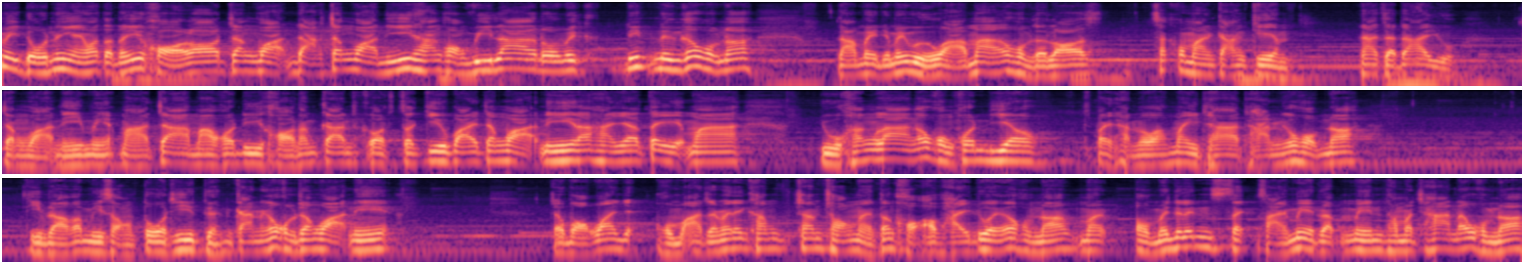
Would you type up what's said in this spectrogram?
ไม่โดนได้ไงวะแต่ตอนนี้ขอรอจังหวะดักจังหวะนี้ทางของวีล่าโดนไปนิดนึงครับผมเนาะดาเมจยังไม่หวือหวามากครับผมแต่รอสักประมาณกลางเกม น่าจะได้อยู่ จังหวะนี้มาจ้ามาพอดีขอทำการกดสกิลไปจังหวะนี้แล้วหายาเตะมา อยู่ข้างล่างก็ผมคนเดียว ไปทันไหมวะไม่ท่าทันก็ผมเนาะทีมเราก็มี 2 ตัวที่เตือนกันก็ผมจังหวะนี้ จะบอกว่าผมอาจจะไม่ได้คำช่ำชองหน่อยต้องขออภัยด้วยก็ผมเนาะผมไม่ได้เล่นสสายเมดแบบเมนธรรมชาตินะผมเนาะ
